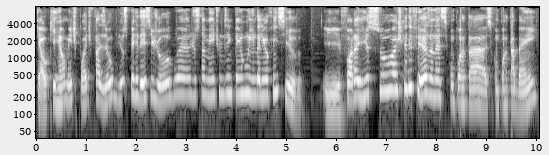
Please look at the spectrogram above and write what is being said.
que é o que realmente pode fazer o Bills perder esse jogo, é justamente um desempenho ruim da linha ofensiva. E fora isso, acho que a defesa, né? Se comportar, se comportar bem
